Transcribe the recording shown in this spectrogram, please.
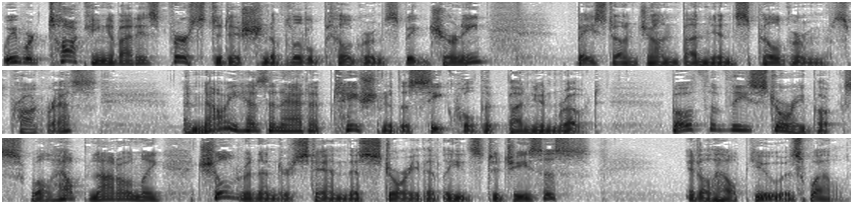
We were talking about his first edition of Little Pilgrim's Big Journey, based on John Bunyan's Pilgrim's Progress, and now he has an adaptation of the sequel that Bunyan wrote. Both of these storybooks will help not only children understand this story that leads to Jesus, it'll help you as well.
